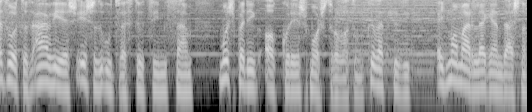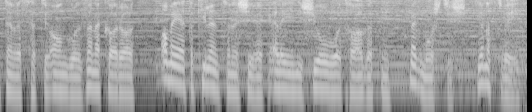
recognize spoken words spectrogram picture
Ez volt az AVS és az útvesztő című szám, most pedig akkor és most rovatunk következik, egy ma már legendásnak nevezhető angol zenekarral, amelyet a 90-es évek elején is jó volt hallgatni, meg most is. Jön a Suede.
